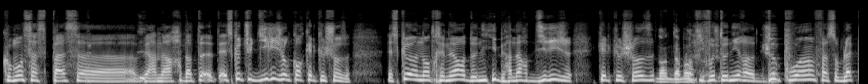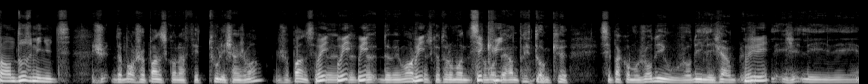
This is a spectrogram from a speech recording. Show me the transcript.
Comment ça se passe, euh, Bernard Est-ce que tu diriges encore quelque chose? Est-ce qu'un entraîneur, Denis Bernard, dirige quelque chose Non, quand il faut je- tenir euh, je- deux points face au Black pendant 12 minutes? D'abord, je pense qu'on a fait tous les changements. Je pense Oui, de, oui, de- oui. de- de mémoire, pense que tout le monde, C'est tout le monde cuit. est rentré. Donc, euh, c'est pas comme aujourd'hui. où Aujourd'hui, les gens, les-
